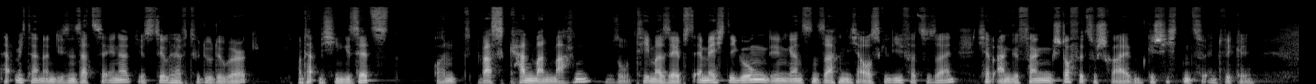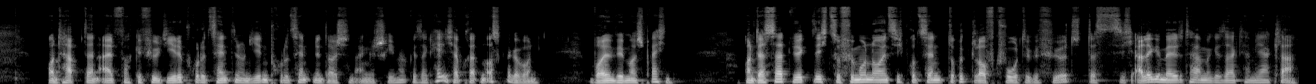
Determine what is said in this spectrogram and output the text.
habe mich dann an diesen Satz erinnert, you still have to do the work. Und habe mich hingesetzt und was kann man machen? So Thema Selbstermächtigung, den ganzen Sachen nicht ausgeliefert zu sein. Ich habe angefangen, Stoffe zu schreiben, Geschichten zu entwickeln. Und habe dann einfach gefühlt jede Produzentin und jeden Produzenten in Deutschland angeschrieben, habe gesagt, hey, ich habe gerade einen Oscar gewonnen. Wollen wir mal sprechen? Und das hat wirklich zu 95 Prozent Rücklaufquote geführt, dass sich alle gemeldet haben und gesagt haben, ja klar,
